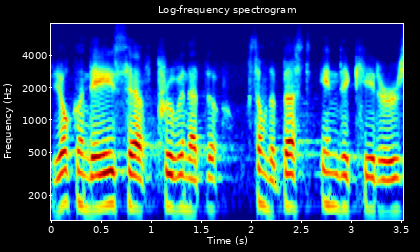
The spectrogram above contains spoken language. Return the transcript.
The Oakland A's have proven that the, some of the best indicators,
